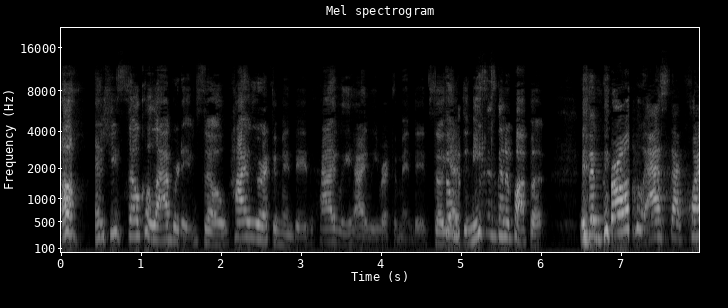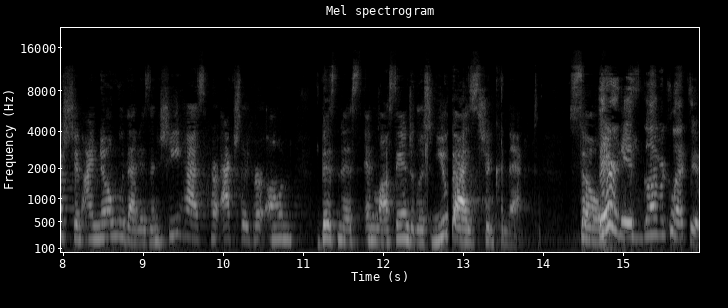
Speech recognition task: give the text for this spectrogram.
oh, and she's so collaborative. So highly recommended. Highly, highly recommended. So yeah, Denise is gonna pop up. the girl who asked that question, I know who that is, and she has her actually her own business in Los Angeles. You guys should connect. So there it is, Glover Collective.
